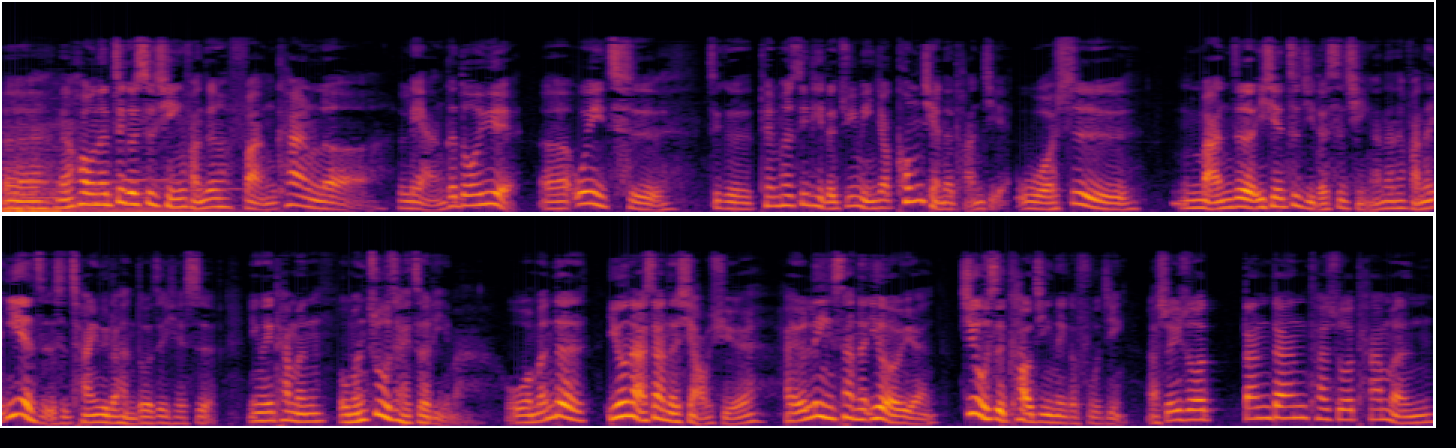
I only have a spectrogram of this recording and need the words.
呃，然后呢，这个事情反正反抗了两个多月，呃，为此这个 Temple City 的居民叫空前的团结。我是忙着一些自己的事情啊，但是反正叶子是参与了很多这些事，因为他们我们住在这里嘛，我们的 UNA 上的小学还有另上的幼儿园。就是靠近那个附近啊，所以说，单单他说他们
